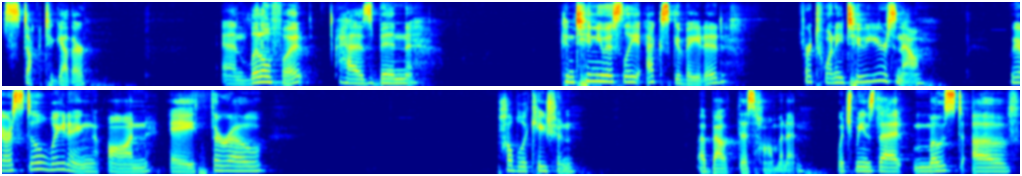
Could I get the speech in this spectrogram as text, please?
stuck together. And Littlefoot has been continuously excavated for 22 years now. We are still waiting on a thorough publication about this hominin, which means that most of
